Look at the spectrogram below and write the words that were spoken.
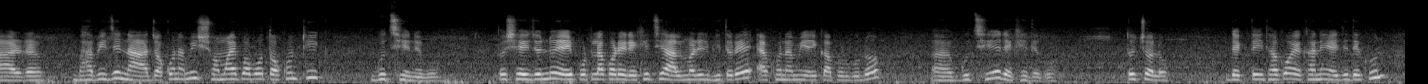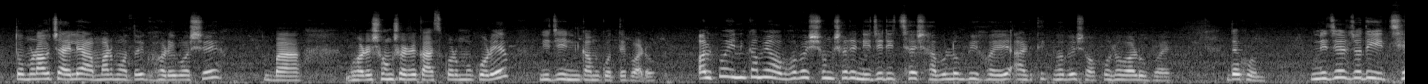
আর ভাবি যে না, যখন আমি সময় পাবো তখন ঠিক গুছিয়ে নেব। তো সেই জন্য এই পোটলা করে রেখেছি আলমারির ভিতরে, এখন আমি এই কাপড়গুলো গুছিয়ে রেখে দেব। তো চলো, দেখতেই থাকো এখানে, এই যে দেখুন তোমরাও চাইলে আমার মতোই ঘরে বসে বা ঘরে সংসারের কাজকর্ম করে নিজে ইনকাম করতে পারো। অল্প ইনকামে অভাবের সংসারে নিজের ইচ্ছায় স্বাবলম্বী হয়ে আর্থিকভাবে সফল হওয়ার উপায়। দেখুন, নিজের যদি ইচ্ছে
